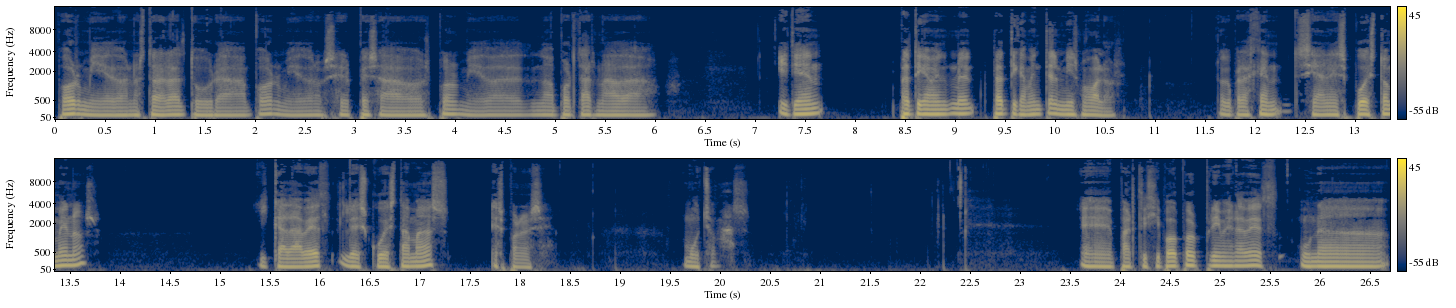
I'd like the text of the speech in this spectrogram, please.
por miedo a no estar a la altura, por miedo a no ser pesados, por miedo a no aportar nada. Y tienen prácticamente, prácticamente el mismo valor. Lo que pasa es que se han expuesto menos y cada vez les cuesta más exponerse. Mucho más. eh, participó por primera vez una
